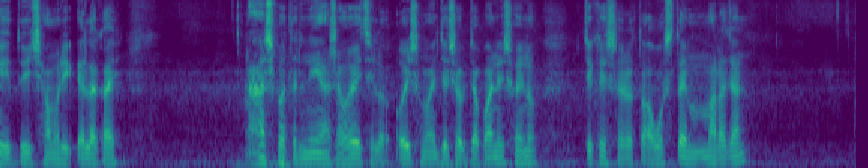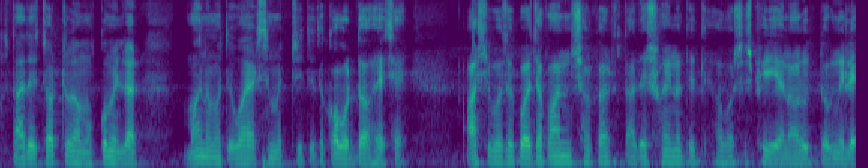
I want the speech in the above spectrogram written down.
এই দুই সামরিক এলাকায় হাসপাতালে নিয়ে আসা হয়েছিল। ওই সময় যেসব জাপানি সৈন্য চিকিৎসারত অবস্থায় মারা যান, তাদের চট্টগ্রাম ও কুমিল্লার ময়নামতি ওয়ার সিমেট্রিতে কবর দেওয়া হয়েছে। আশি বছর পর জাপান সরকার তাদের সৈন্যদের অবশেষ ফিরিয়ে নেওয়ার উদ্যোগ নিলে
